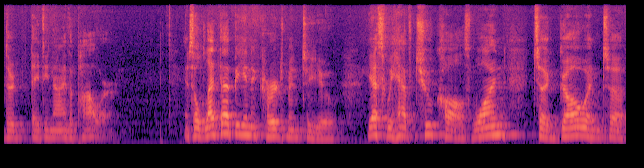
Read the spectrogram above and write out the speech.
they deny the power? And so let that be an encouragement to you. Yes, we have two calls one to go and to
